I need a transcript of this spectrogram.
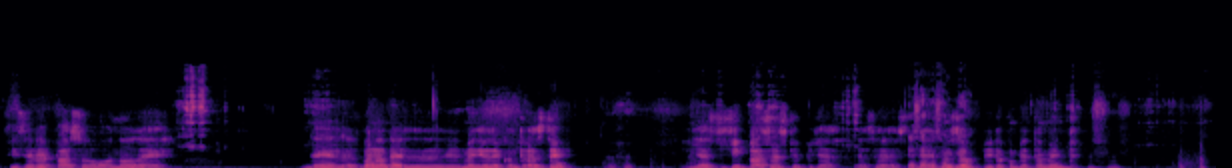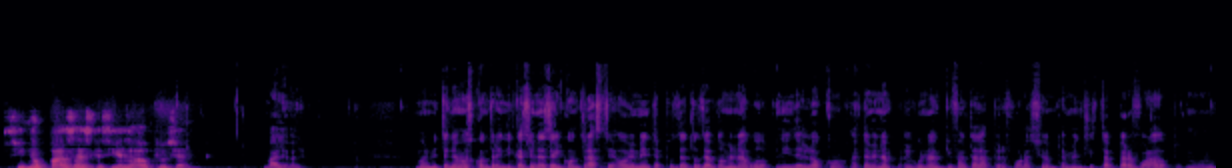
si se ve paso o no de del bueno del medio de contraste. Y así si pasa es que pues ya, ya se, ya se resolvió completamente. Si no pasa es que sigue la oclusión. Vale, vale. Bueno, y tenemos contraindicaciones del contraste, obviamente, pues datos de abdomen agudo, ni de loco. Ah, también alguna, aquí falta la perforación, también si está perforado, pues no, ¿no?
